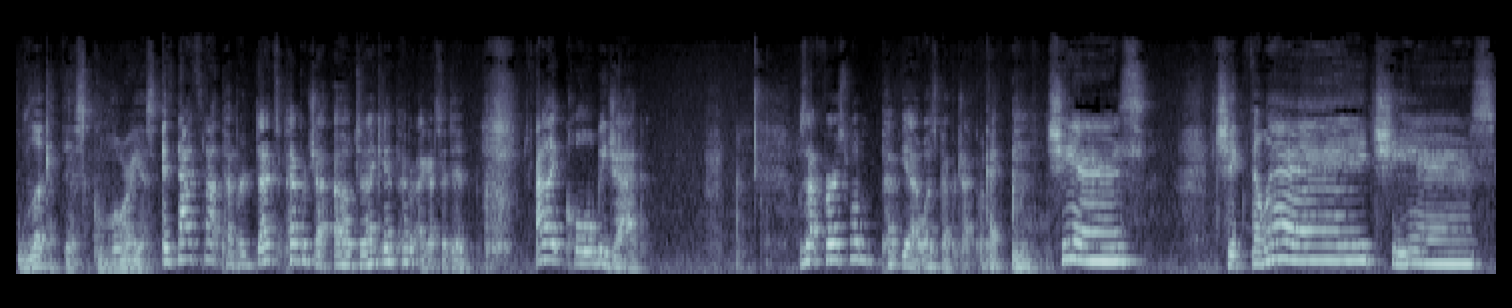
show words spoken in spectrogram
Look at this glorious. If that's not pepper, that's pepper jack. Oh, did I get pepper? I guess I did. I like Colby Jack. Was that first one? Pe yeah, it was pepper jack. Okay. Cheers. Chick-fil-A, cheers.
